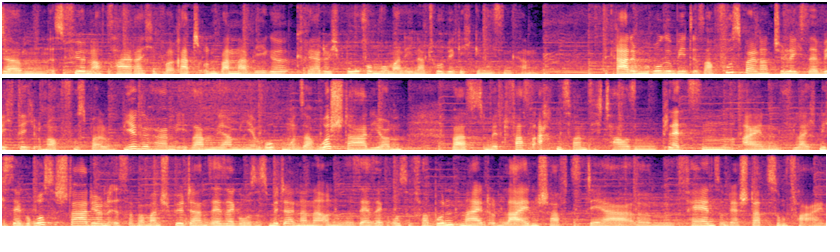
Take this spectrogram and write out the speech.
ähm, es führen auch zahlreiche Rad- und Wanderwege quer durch Bochum, wo man die Natur wirklich genießen kann. Gerade im Ruhrgebiet ist auch Fußball natürlich sehr wichtig und auch Fußball und Bier gehören. Wir haben hier in Bochum unser Ruhrstadion, was mit fast 28.000 Plätzen ein vielleicht nicht sehr großes Stadion ist, aber man spürt da ein sehr, sehr großes Miteinander und eine sehr, sehr große Verbundenheit und Leidenschaft der ähm, Fans und der Stadt zum Verein.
